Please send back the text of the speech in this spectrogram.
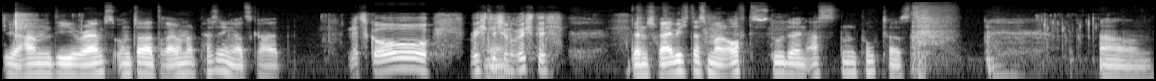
wir haben die Rams unter 300 Passing Yards gehalten. Let's go! Wichtig Ja. und richtig. Dann schreibe ich das mal auf, dass du deinen ersten Punkt hast. ähm,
